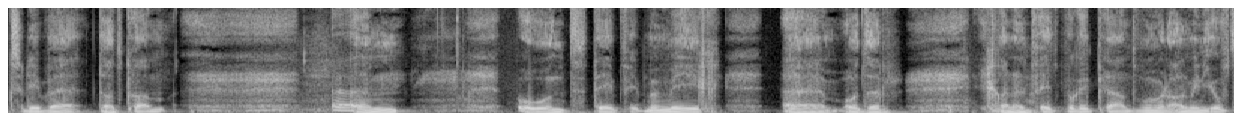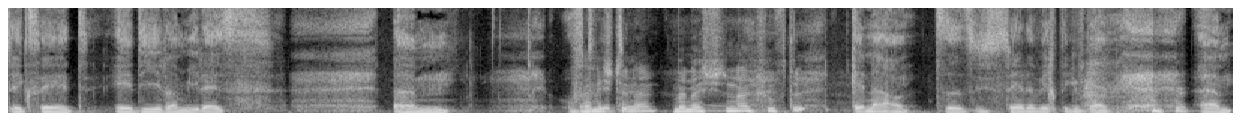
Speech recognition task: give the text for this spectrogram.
geschrieben.com. Ähm, und dort findet man mich, ähm, oder ich habe einen Facebook-Account, wo man all meine Aufträge sieht, Edi Ramirez. Ähm, Auf ist Twitter. der, wann hast du den nächsten Auftritt? Genau, das ist eine sehr wichtige Frage. ähm,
